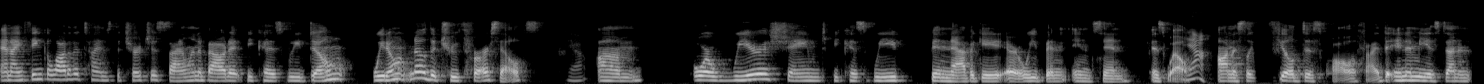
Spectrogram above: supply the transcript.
And I think a lot of the times the church is silent about it because we don't we don't know the truth for ourselves. Yeah. Um, or we're ashamed because we've been navigated or we've been in sin as well. Yeah. Honestly, feel disqualified. The enemy has done an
